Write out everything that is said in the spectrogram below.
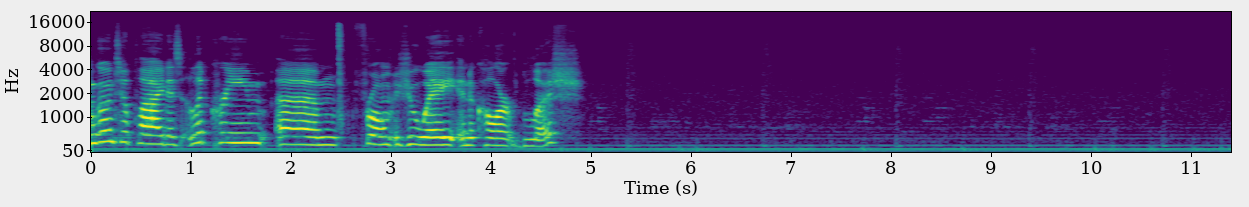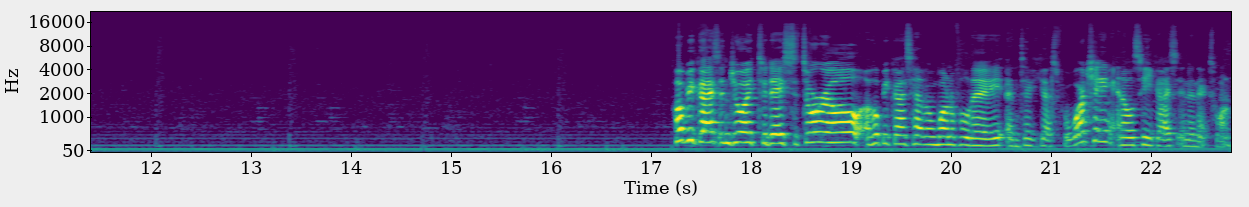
I'm going to apply this lip cream um, from Jouer in the color Blush. Hope you guys enjoyed today's tutorial. I hope you guys have a wonderful day and thank you guys for watching and I'll see you guys in the next one.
